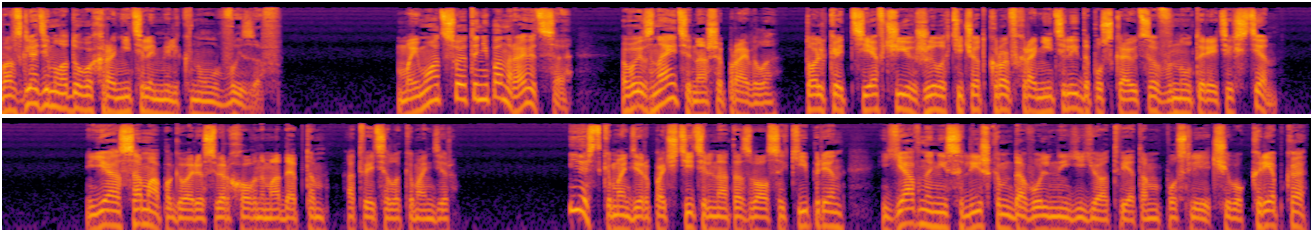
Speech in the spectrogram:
Во взгляде молодого хранителя мелькнул вызов. «Моему отцу это не понравится. Вы знаете наши правила. Только те, в чьих жилах течет кровь хранителей, допускаются внутрь этих стен». «Я сама поговорю с Верховным Адептом», — ответила командир. «Есть командир», — почтительно отозвался Киприан — явно не слишком довольный ее ответом, после чего крепко,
